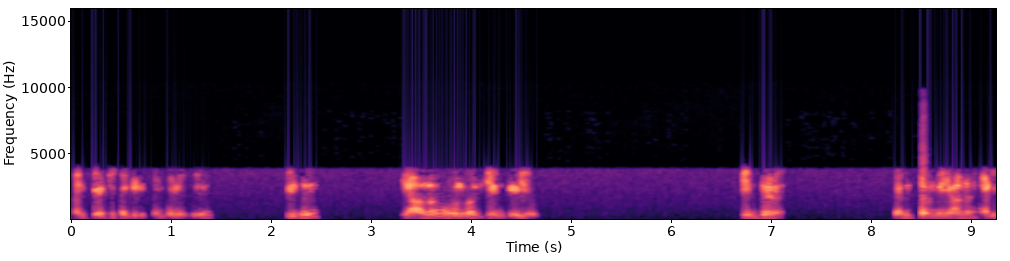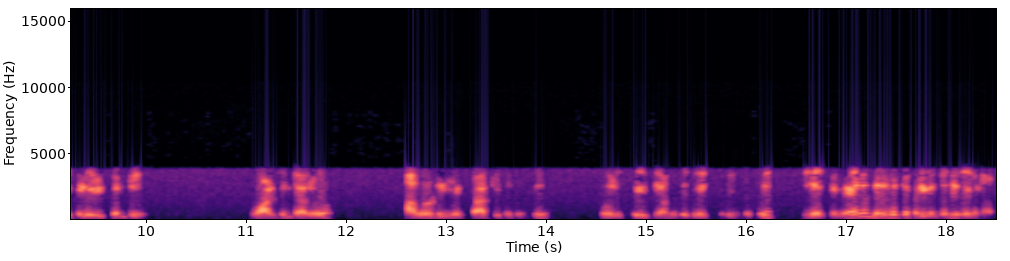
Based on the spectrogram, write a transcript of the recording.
நான் கேட்டுக்கொண்டிருக்கும் பொழுது இது யாரோ ஒருவர் எங்கேயோ எந்த தனித்தன்மையான அடிப்படையை கொண்டு வாழ்கின்றாரோ அவருடைய காற்றிலிருந்து ஒரு செய்தியானது விளைவிக்கப்படுகின்றது இதற்கு மேலும் நிறைவேற்றப்படுகின்றது இறைவனால்.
